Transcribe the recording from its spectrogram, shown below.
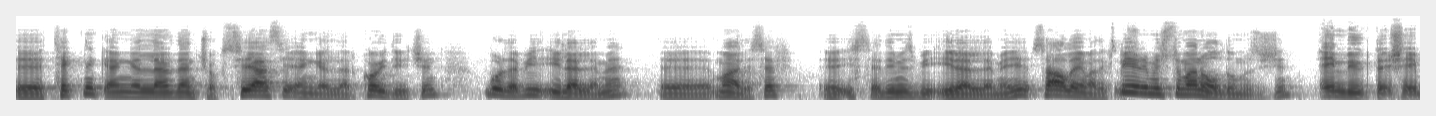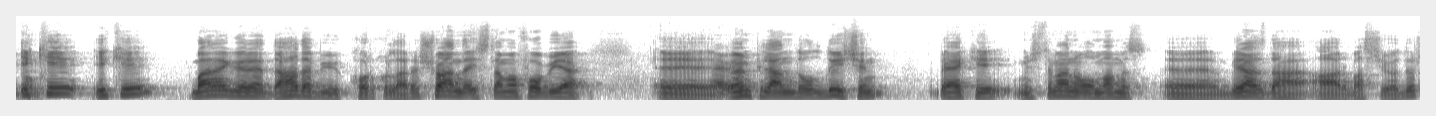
e, teknik engellerden çok siyasi engeller koyduğu için burada bir ilerleme e, maalesef e, istediğimiz bir ilerlemeyi sağlayamadık. Bir Müslüman olduğumuz için. En büyük de şey bu. İki, iki bana göre daha da büyük korkuları. Şu anda İslamofobiya e, evet. ön planda olduğu için belki Müslüman olmamız e, biraz daha ağır basıyordur.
